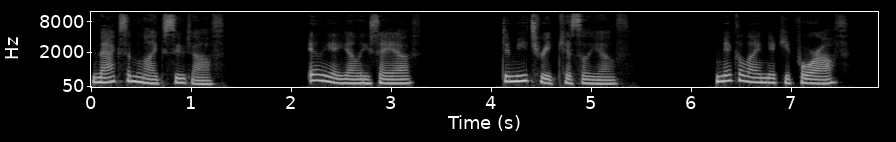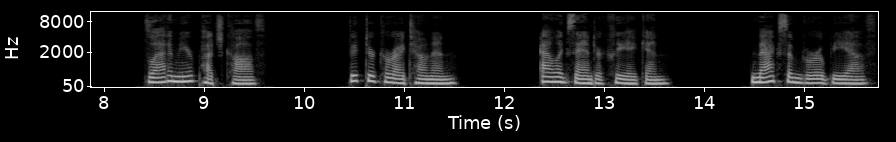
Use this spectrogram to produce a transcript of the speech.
Maxim Liksutov, Ilya Yeliseyev, Dmitry Kiselyov, Nikolai Nikiforov, Vladimir Puchkov, Viktor Karaitonin, Alexander Klyakin, Maxim Vorobiev,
